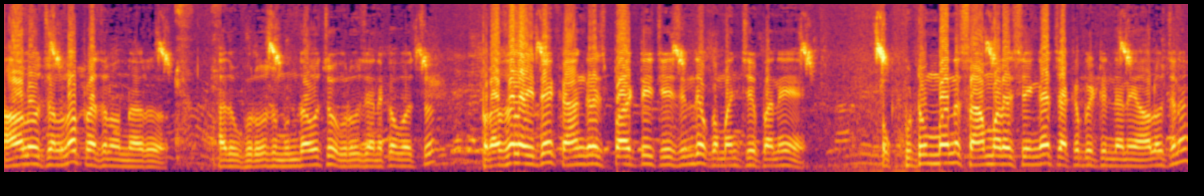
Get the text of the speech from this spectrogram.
ఆలోచనలో ప్రజలు ఉన్నారు. అది ఒక రోజు ముందవచ్చు ఒక రోజు వెనకవచ్చు ప్రజలైతే కాంగ్రెస్ పార్టీ చేసింది ఒక మంచి పని. ఒక కుటుంబాన్ని సామరస్యంగా చక్కబెట్టింది అనే ఆలోచన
